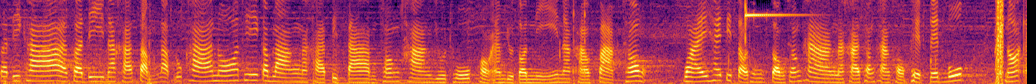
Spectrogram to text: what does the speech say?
สวัสดีค่ะ สวัสดีนะคะสำหรับลูกค้าเนาะที่กำลังนะคะติดตามช่องทาง YouTube ของแอมอยู่ตอนนี้นะคะ ฝากช่องไว้ให้ติดต่อถึง 2 ช่องทางนะคะ ช่องทางของเพจ Facebook เนาะแอ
